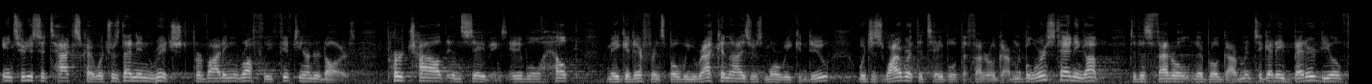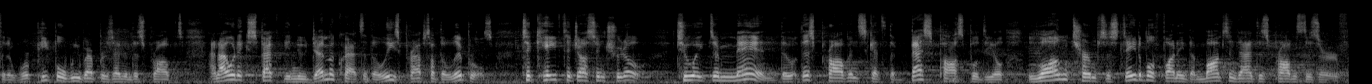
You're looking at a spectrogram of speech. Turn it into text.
Introduce a tax credit, which was then enriched, providing roughly $1,500 per child in savings. It will help make a difference, but we recognize there's more we can do, which is why we're at the table with the federal government. But we're standing up to this federal Liberal government to get a better deal for the people we represent in this province. And I would expect the New Democrats, at the least, perhaps not the Liberals, to cave to Justin Trudeau, to demand that this province gets the best possible deal, long-term sustainable funding that moms and dads this province deserve.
